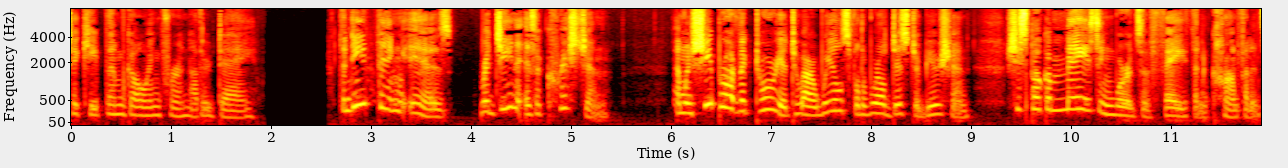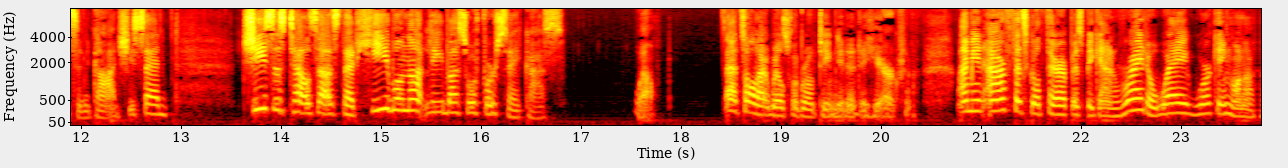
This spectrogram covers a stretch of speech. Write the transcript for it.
to keep them going for another day. The neat thing is, Regina is a Christian. And when she brought Victoria to our Wheels for the World distribution, she spoke amazing words of faith and confidence in God. She said, Jesus tells us that he will not leave us or forsake us. Well, that's all our Wheels for the World team needed to hear. I mean, our physical therapist began right away working on a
